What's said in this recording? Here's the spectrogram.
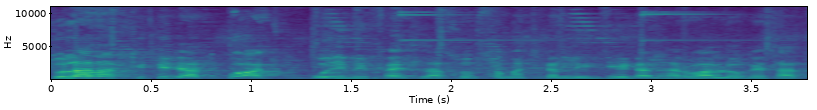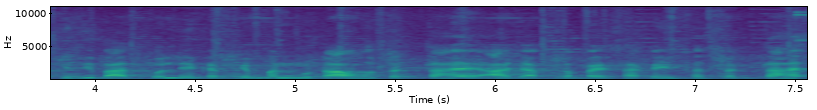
तुला राशि के जात को आज कोई भी फैसला सोच समझ कर लीजिएगा। घर वालों के साथ किसी बात को लेकर के मनमुटाव हो सकता है, आज आपका पैसा कहीं फंस सकता है।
